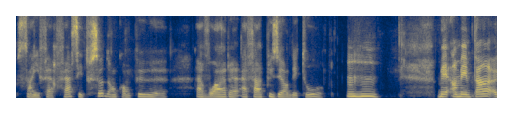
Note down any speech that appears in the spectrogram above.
sans y faire face et tout ça. Donc, on peut avoir à faire plusieurs détours. Mmh Mais en même temps,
